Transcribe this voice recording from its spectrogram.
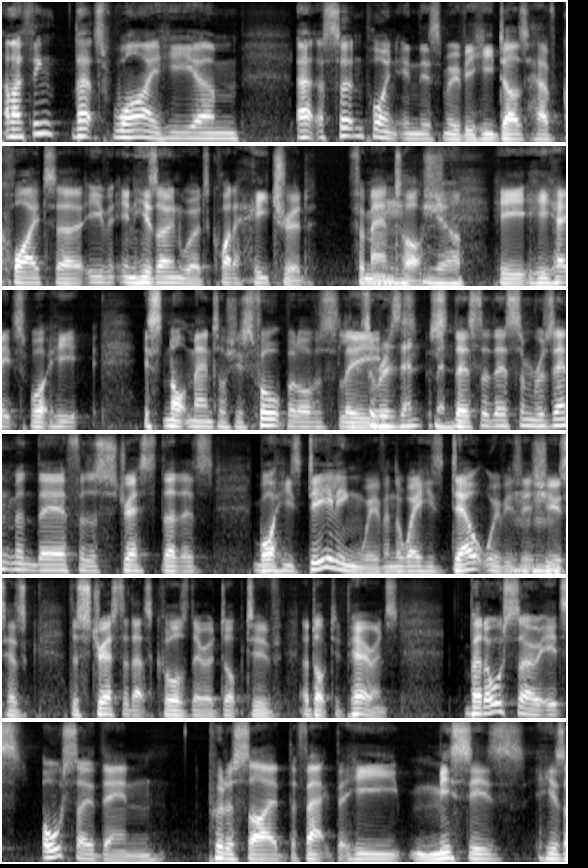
and I think that's why he, um, at a certain point in this movie, he does have quite a, even in his own words, quite a hatred for Mantosh. yeah. he he hates what he. It's not Mantosh's fault, but obviously, It's a resentment. There's there's some resentment there for the stress that it's what he's dealing with and the way he's dealt with his mm-hmm. issues has the stress that that's caused their adoptive adopted parents. But also, it's also then put aside the fact that he misses his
